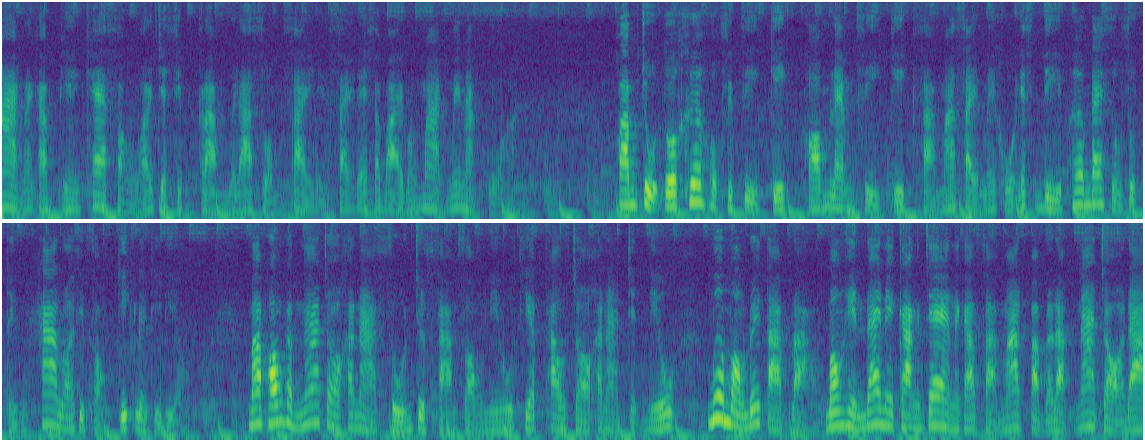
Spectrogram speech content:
มากนะครับ เพียงแค่ 270 กรัม เวลาสวมใส่เนี่ยใส่ได้สบายมากๆ ไม่หนักหัว ความจุตัวเครื่อง 64 กิก พร้อมแรม 4 กิก สามารถใส่ micro SD เพิ่มได้สูงสุดถึง 512 กิกเลยทีเดียว มาพร้อมกับหน้าจอขนาด 0.32 นิ้ว เทียบเท่าจอขนาด 7 นิ้ว เมื่อมองด้วยตาเปล่า มองเห็นได้ในกลางแจ้งนะครับ สามารถปรับระดับหน้าจอได้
